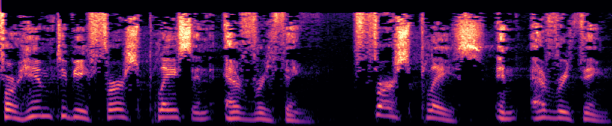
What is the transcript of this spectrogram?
for him to be first place in everything. First place in everything.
